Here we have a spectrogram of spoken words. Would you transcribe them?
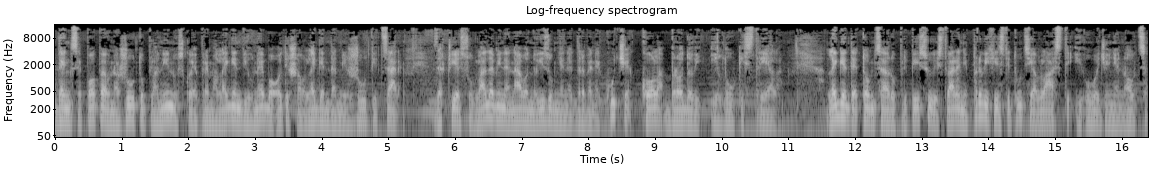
Deng se popeo na žutu planinu s koje je prema legendi u nebo otišao legendarni žuti car, za čije su vladavine navodno izumljene drvene kuće, kola, brodovi i luki strijela. Legende tom caru pripisuju i stvaranje prvih institucija vlasti i uvođenje novca.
